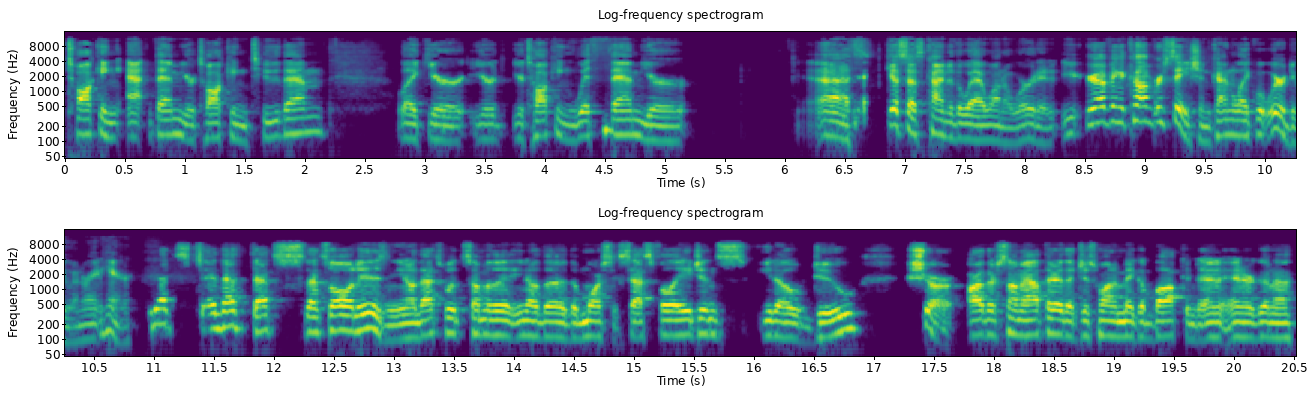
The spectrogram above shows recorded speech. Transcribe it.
talking at them, you're talking to them. Like you're you're you're talking with them, you're uh, I guess that's kind of the way I want to word it. You're having a conversation, kind of like what we're doing right here. That's and that that's that's all it is, and you know that's what some of the you know the the more successful agents you know do. Sure, are there some out there that just want to make a buck and and, and are gonna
